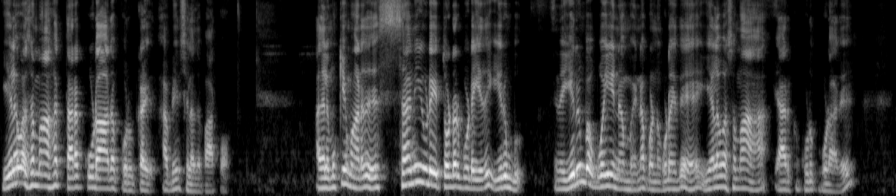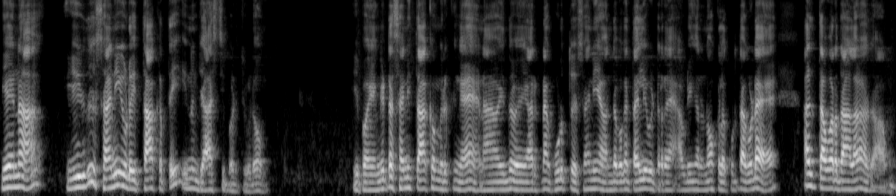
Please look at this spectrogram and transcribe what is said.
இலவசமாக தரக்கூடாத பொருட்கள் அப்படின்னு சிலதை பார்ப்போம். அதில் முக்கியமானது சனியுடைய தொடர்புடையது இரும்பு. இந்த இரும்பை போய் நம்ம என்ன பண்ணக்கூடாது இலவசமாக யாருக்கும் கொடுக்கக்கூடாது ஏன்னா இது சனியுடைய தாக்கத்தை இன்னும் ஜாஸ்திப்படுத்திவிடும். இப்போ எங்கிட்ட சனி தாக்கம் இருக்குங்க. நான் இந்த யாருக்குனா கொடுத்து சனியை அந்த பக்கம் தள்ளி விட்டுறேன் அப்படிங்கிற நோக்கில் கொடுத்தா கூட அது தவறுதால அது ஆகும்.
